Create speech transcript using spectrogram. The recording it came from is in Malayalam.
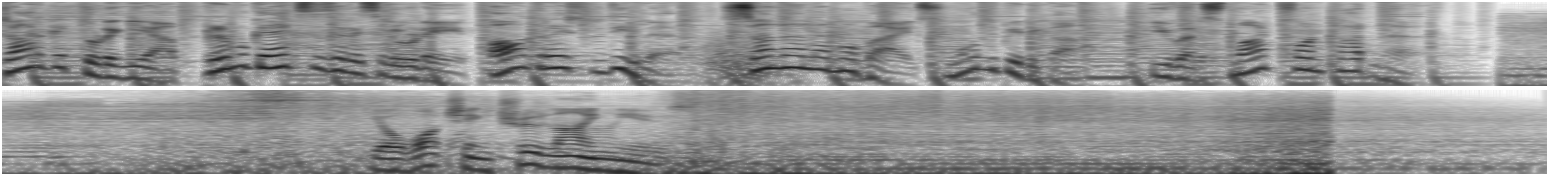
target തുടങ്ങിയ പ്രമുഖ ആക്സസറീസുകളുടെ ഓതറൈസ്ഡ് ഡീലർ സലാല മൊബൈൽസ് മൂന്ന് പീടിക your smart phone partner You're watching True Line News.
